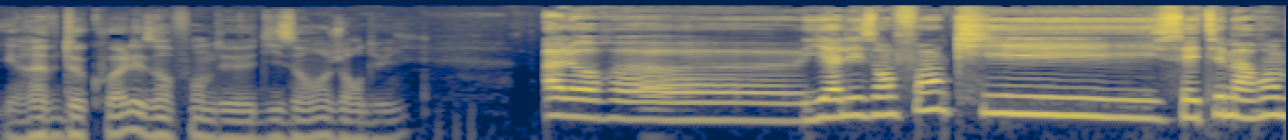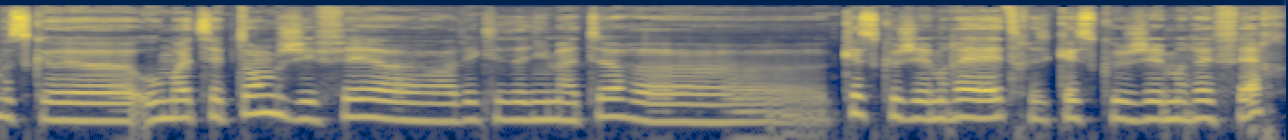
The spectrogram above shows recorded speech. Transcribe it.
Ils rêvent de quoi les enfants de 10 ans aujourd'hui? Alors, euh, il y a les enfants qui... Ça a été marrant parce que euh, au mois de septembre, j'ai fait euh, avec les animateurs euh, qu'est-ce que j'aimerais être et qu'est-ce que j'aimerais faire.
